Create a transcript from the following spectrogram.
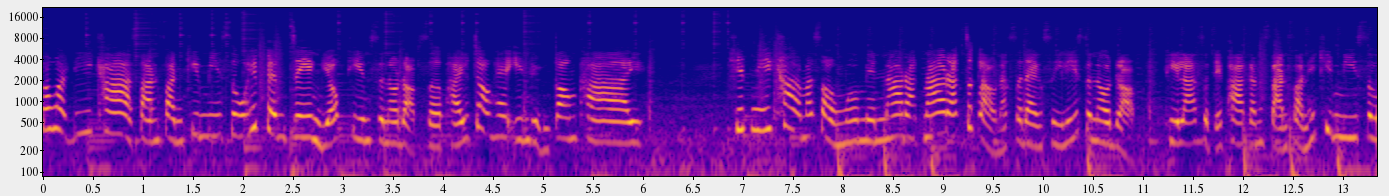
สวัสดีค่ะ สารฝันคิมมีซูให้เป็นจริง ยกทีมสโนดอปเซอร์ไพรส์จองแฮอินถึงกองถ่าย คลิปนี้ค่ะมาส่องโมเมนต์น่ารักน่ารักจากเหล่านักแสดงซีรีส์สโนดอปที่ล่าสุดได้พากันสารฝันให้คิมมีซู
